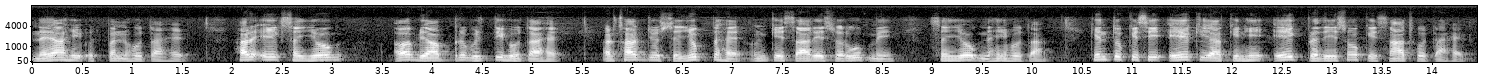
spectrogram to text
नया ही उत्पन्न होता है। हर एक संयोग अव्याप्रवृत्ति होता है। अर्थात जो संयुक्त है, उनके सारे स्वरूप में संयोग नहीं होता, किंतु किसी एक या किन्हीं एक प्रदेशों के साथ होता है।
